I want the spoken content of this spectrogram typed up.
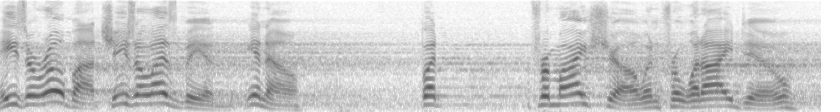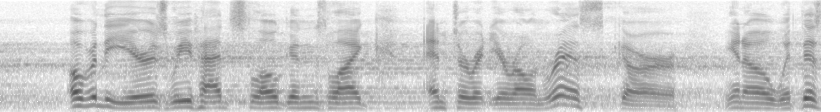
he's a robot, she's a lesbian, you know. But for my show and for what I do, over the years, we've had slogans like, enter at your own risk, or, you know, with this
